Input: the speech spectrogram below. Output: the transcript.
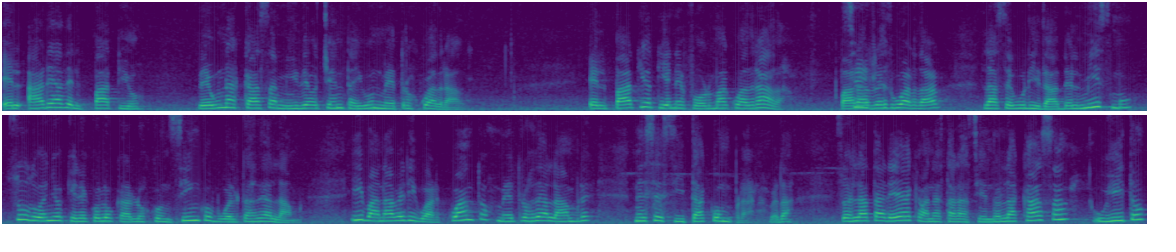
El área del patio de una casa mide 81 metros cuadrados. El patio tiene forma cuadrada. Para Sí. resguardar la seguridad del mismo, su dueño quiere colocarlos con cinco vueltas de alambre y van a averiguar cuántos metros de alambre necesita comprar, ¿verdad? Eso es la tarea que van a estar haciendo en la casa, Huguito,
